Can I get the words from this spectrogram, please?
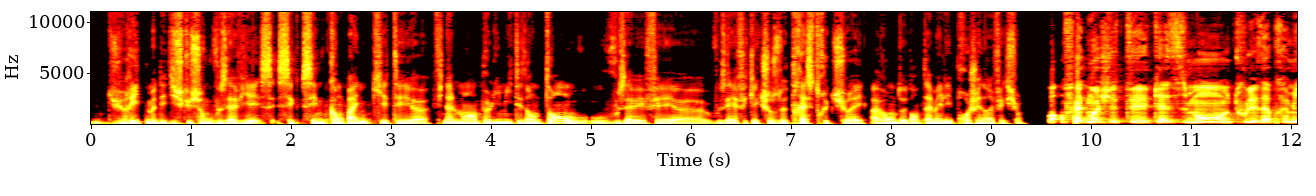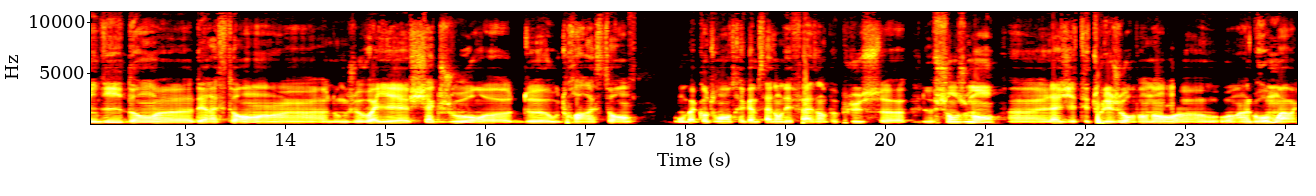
du rythme des discussions que vous aviez? C'est une campagne qui était euh, finalement un peu limitée dans le temps ou, ou vous avez fait euh, vous avez fait quelque chose de très structuré avant d'entamer les prochaines réflexions? En fait, moi j'étais quasiment tous les après-midi dans des restaurants, hein, donc je voyais chaque jour deux ou trois restaurants. Bon bah quand on rentrait comme ça dans des phases un peu plus euh, de changement, euh, là j'y étais tous les jours pendant euh, un gros mois. Oui.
